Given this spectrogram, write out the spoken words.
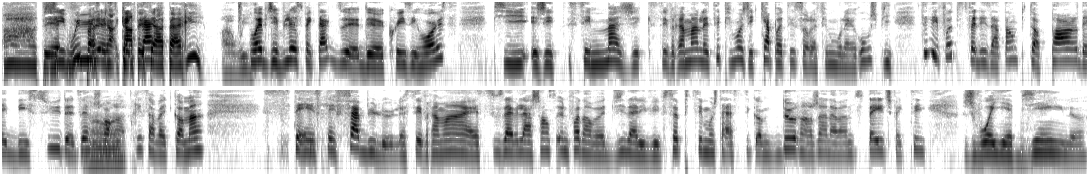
Ah, t'es- oui, vu parce que quand, t'étais à Paris. Ah oui. Ouais, puis j'ai vu le spectacle de, de Crazy Horse, puis j'ai c'est magique, c'est vraiment le tu sais puis moi j'ai capoté sur le film Moulin Rouge, puis tu sais des fois tu te fais des attentes puis t'as peur d'être déçu, de dire je vais rentrer, ça va être comment? C'était fabuleux c'est vraiment euh, si vous avez la chance une fois dans votre vie d'aller vivre ça, puis tu sais moi j'étais assise comme deux rangées en avant du stage, fait que je voyais bien là.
